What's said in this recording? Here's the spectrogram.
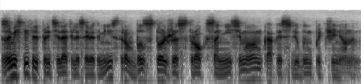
Заместитель председателя Совета Министров был столь же строг с Анисимовым, как и с любым подчиненным.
